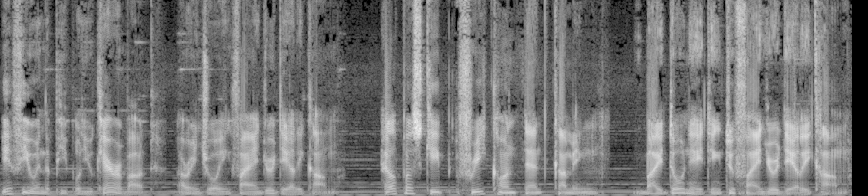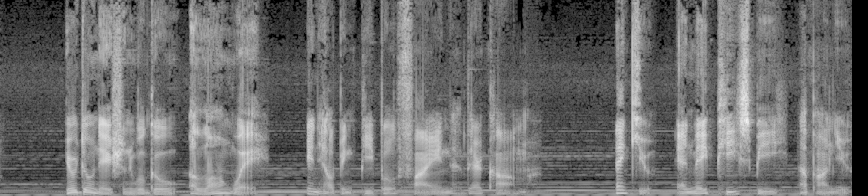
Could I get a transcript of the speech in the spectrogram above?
If you and the people you care about are enjoying Find Your Daily Calm, help us keep free content coming by donating to Find Your Daily Calm. Your donation will go a long way in helping people find their calm. Thank you, and may peace be upon you.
